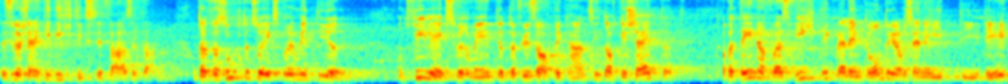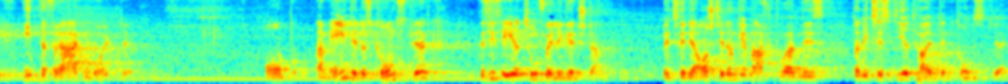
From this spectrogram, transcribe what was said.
Das ist wahrscheinlich die wichtigste Phase dann. Und dann versucht er zu experimentieren. Und viele Experimente, und dafür ist er auch bekannt, sind auch gescheitert. Aber dennoch war es wichtig, weil er im Grunde genommen seine Idee hinterfragen wollte. Und am Ende das Kunstwerk, das ist eher zufällig entstanden. Wenn es für eine Ausstellung gemacht worden ist, dann existiert halt ein Kunstwerk.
